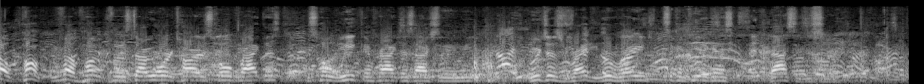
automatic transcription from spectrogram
felt pumped. We felt pumped from the start. We worked hard this whole practice, this whole week in practice actually. We, we're just ready. We're ready to compete against Bassick this year.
